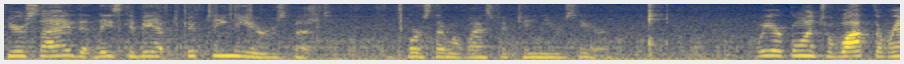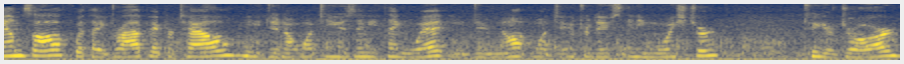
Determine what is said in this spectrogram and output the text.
Here say that these could be up to 15 years, but of course they won't last 15 years here. We are going to wipe the rims off with a dry paper towel. You do not want to use anything wet. You do not want to introduce any moisture to your jar.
